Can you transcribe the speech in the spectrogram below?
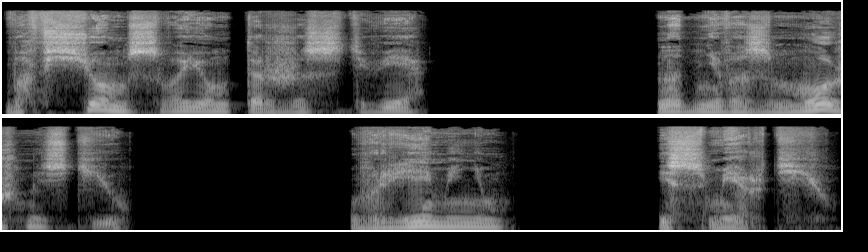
во всем своем торжестве над невозможностью, временем и смертью.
